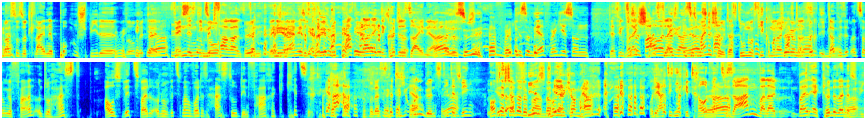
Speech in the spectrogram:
machst du so kleine Puppenspiele so mit Ja. deinen Füßen Wenn es die und so. Mitfahrer, wenn, wenn ich Ja, merke, das ja, könnte ja. gut passen, Ja, gerade, dann könnte das sein, ja. Ja, das ist, ja, Frankie ist so, ja, Frankie ist so ein. Deswegen, vielleicht, ist war das, vielleicht ist es Ja, meine Schuld, dass du nur 4,98 Entschuldigung, hast. Ich glaube, wir sind mal zusammen gefahren und du hast aus Witz, weil du auch nur einen Witz machen wolltest, hast du den Fahrer gekitzelt. Und das ist natürlich ungünstig, Ja. deswegen Auf der er Stadtautobahn bei 100 Sterne. km/h. Und er hat sich nicht getraut, Ja. was zu sagen, weil er. Weil er könnte sein, dass wir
